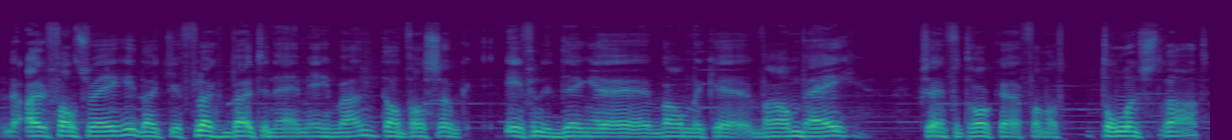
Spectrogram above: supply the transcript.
de uitvalswegen, dat je vlug buiten Nijmegen bent, dat was ook een van de dingen eh, waarom, ik, eh, waarom wij zijn vertrokken vanaf Tollenstraat.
